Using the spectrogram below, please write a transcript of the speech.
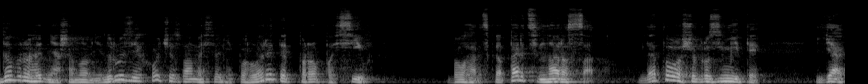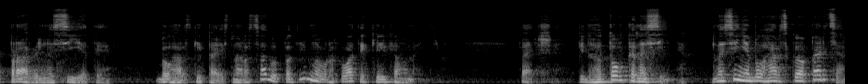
Доброго дня, шановні друзі! Хочу з вами сьогодні поговорити про посів болгарського перцю на розсаду. Для того, щоб розуміти, як правильно сіяти болгарський перець на розсаду, потрібно врахувати кілька моментів. Перше підготовка насіння. Насіння болгарського перця,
